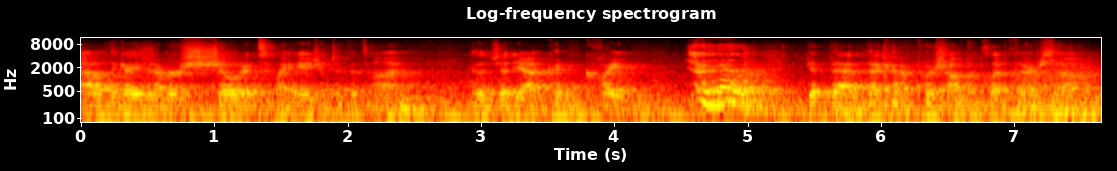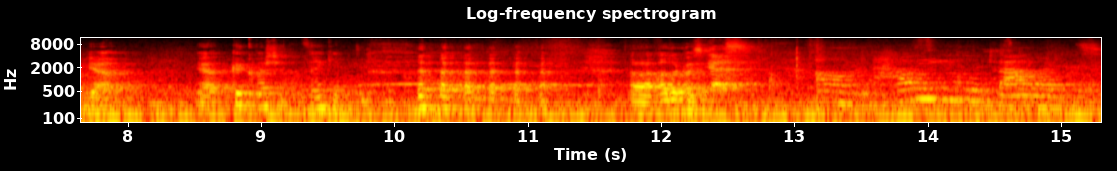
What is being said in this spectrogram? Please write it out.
I don't think I even ever showed it to my agent at the time because it just, yeah, I couldn't quite get that that kind of push off the cliff there. So yeah, yeah, good question. Thank you. uh, other questions? Yes. Um, how do you balance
